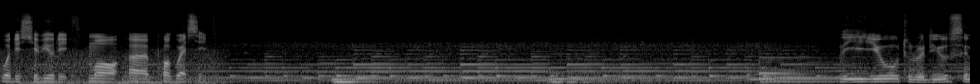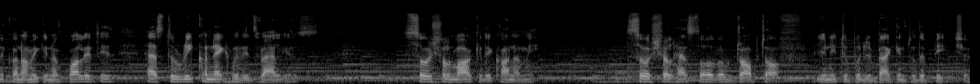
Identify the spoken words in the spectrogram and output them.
redistributive, more uh, progressive. The EU, to reduce economic inequalities, has to reconnect with its values. Social market economy social has sort of dropped off. You need to put it back into the picture.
